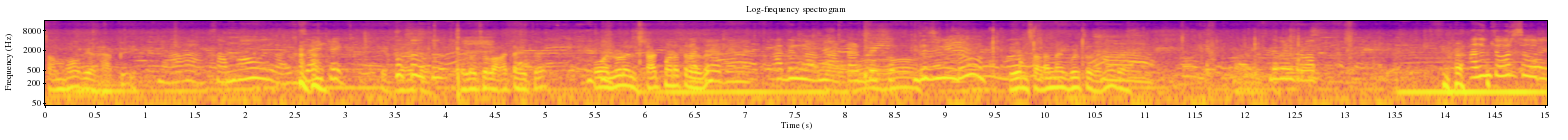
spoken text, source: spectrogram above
somehow we are happy excited. ಚಲೋ ಚಲೋ ಆಟ ಐತೆ. ಓ ನೋಡಿ ಅಲ್ಲಿ ಸ್ಟಾರ್ಟ್ ಮಾಡತ್ರ ಇದೆ? ಏನು ಸಡನ್ ಆಗಿ ಬೀಳ್ತದೆ ಅದನ್ನ ತೋರಿಸೋರಿ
